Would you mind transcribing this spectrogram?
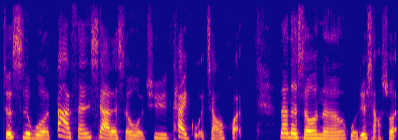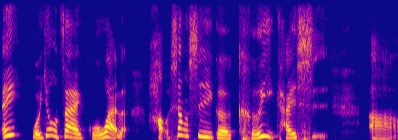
就是我大三下的时候，我去泰国交换。那那时候呢，我就想说，哎，我又在国外了，好像是一个可以开始啊、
